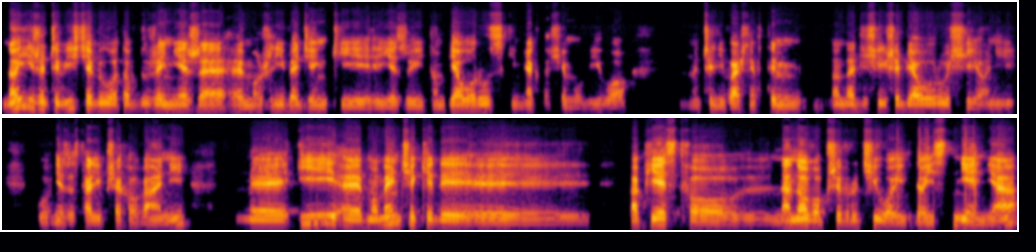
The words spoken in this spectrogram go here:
No i rzeczywiście było to w dużej mierze e, możliwe dzięki jezuitom białoruskim, jak to się mówiło, czyli właśnie w tym, no na dzisiejszej Białorusi oni głównie zostali przechowani. E, I w momencie, kiedy papiestwo na nowo przywróciło ich do istnienia,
